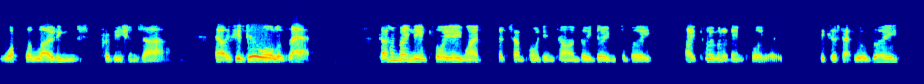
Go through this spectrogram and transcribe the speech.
what the loadings provisions are. Now, if you do all of that, doesn't mean the employee won't at some point in time be deemed to be a permanent employee, because that will be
